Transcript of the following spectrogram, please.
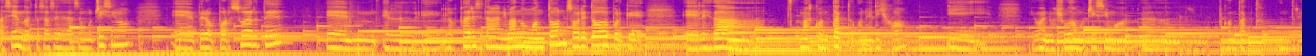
haciendo, esto se hace desde hace muchísimo. Eh, pero por suerte, el- eh, los padres se están animando un montón, sobre todo porque eh, les da más contacto con el hijo y, y bueno, ayuda muchísimo al contacto entre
